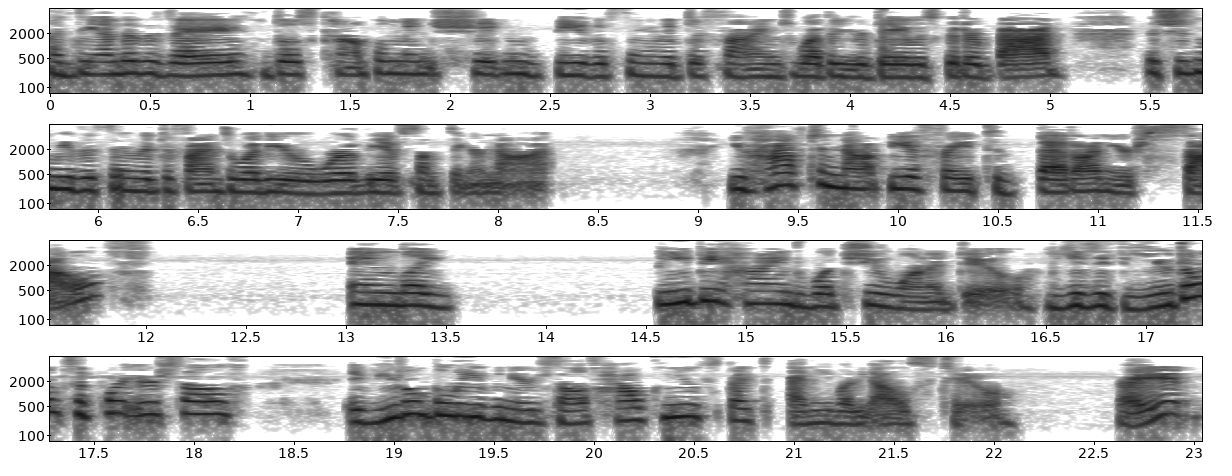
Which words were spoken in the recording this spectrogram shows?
at the end of the day, those compliments shouldn't be the thing that defines whether your day was good or bad. It shouldn't be the thing that defines whether you're worthy of something or not. You have to not be afraid to bet on yourself and like be behind what you want to do. Because if you don't support yourself, if you don't believe in yourself, how can you expect anybody else to? Right?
